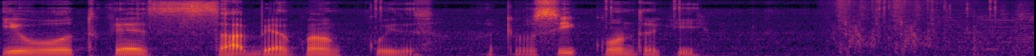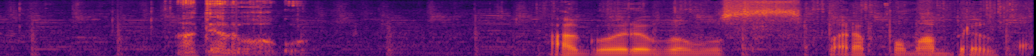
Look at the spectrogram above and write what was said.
E o outro que é sabe alguma coisa. Aqui você encontra aqui. Até logo. Agora vamos para Poma Branco.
